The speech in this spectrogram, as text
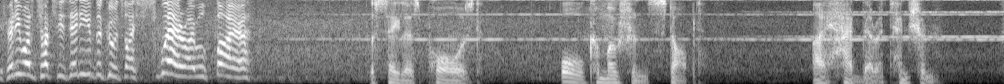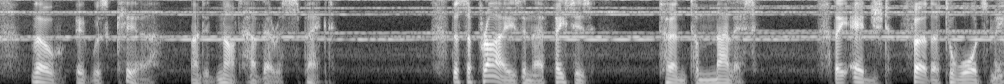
If anyone touches any of the goods, I swear I will fire. The sailors paused. All commotion stopped. I had their attention, though it was clear I did not have their respect. The surprise in their faces turned to malice. They edged further towards me,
